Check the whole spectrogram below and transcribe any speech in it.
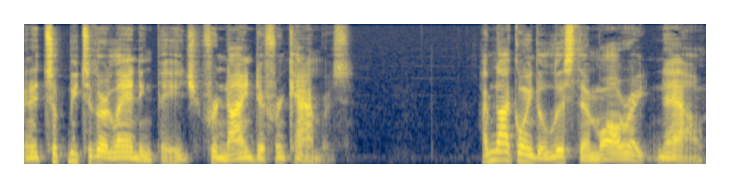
and it took me to their landing page for nine different cameras. I'm not going to list them all right now,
